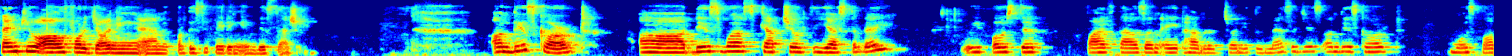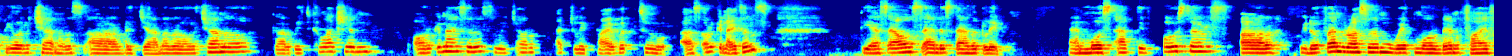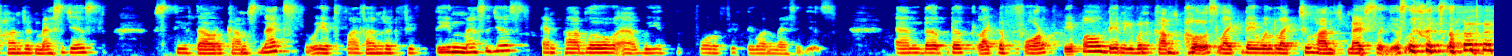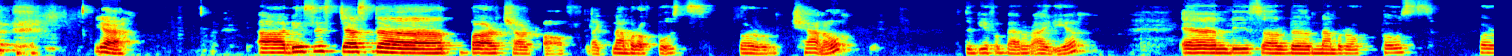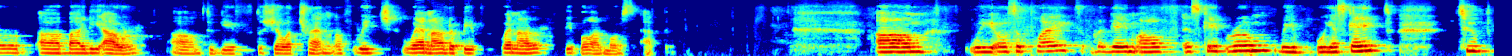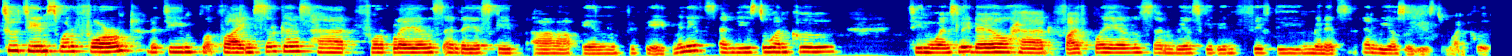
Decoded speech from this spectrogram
Thank you all for joining and participating in this session. On Discord, uh, this was captured yesterday. We posted 5,822 messages on Discord. Most popular channels are the general channel, garbage collection, organizers, which are actually private to us organizers, DSLs, and the standard lib. And most active posters are Guido van Rossum with more than 500 messages, Steve Dower comes next with 515 messages and Pablo uh, with 451 messages. and the, the like the fourth people didn't even come close. Like they were like 200 messages. so, yeah. Uh, this is just the bar chart of like number of posts per channel to give a better idea. And these are the number of posts per uh, by the hour um, to give to show a trend of which when are the people when are people are most active. Um, we also played the game of escape room. We we escaped. Two two teams were formed. The team Flying Circus had four players, and they escaped uh, in 58 minutes and used one clue. Team Wensleydale had five players, and we escaped in 50 minutes, and we also used one clue.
